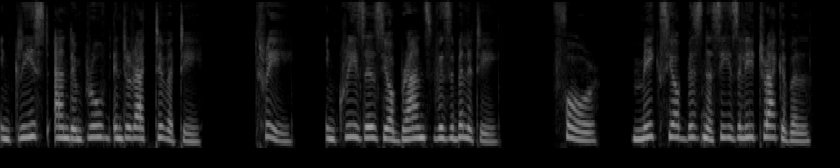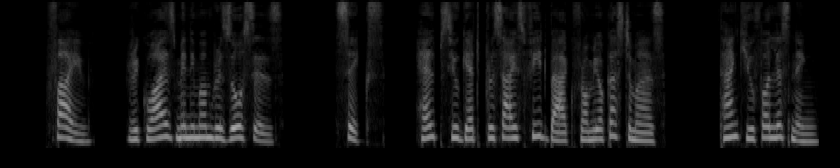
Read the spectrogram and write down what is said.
Increased and improved interactivity. 3. Increases your brand's visibility. 4. Makes your business easily trackable. 5. Requires minimum resources. 6 helps you get precise feedback from your customers. Thank you for listening.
